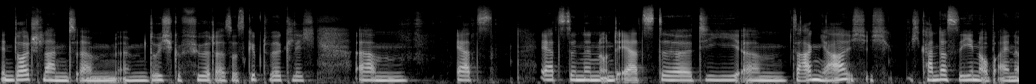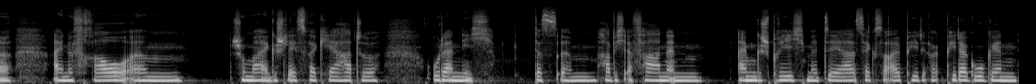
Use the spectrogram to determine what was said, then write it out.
in Deutschland ähm, ähm durchgeführt. Also es gibt wirklich ähm, Ärzte, Ärztinnen und Ärzte, die ähm, sagen, ja, ich, ich, ich kann das sehen, ob eine, eine Frau ähm, schon mal Geschlechtsverkehr hatte oder nicht. Das ähm, habe ich erfahren in einem Gespräch mit der Sexualpädagogin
